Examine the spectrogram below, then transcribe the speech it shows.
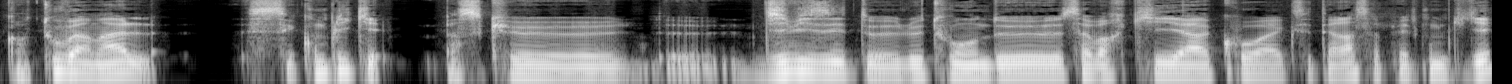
Quand tout va mal, c'est compliqué parce que euh, diviser te- le tout en deux, savoir qui a quoi, etc., ça peut être compliqué.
